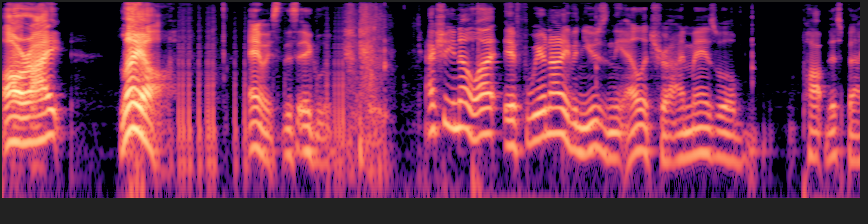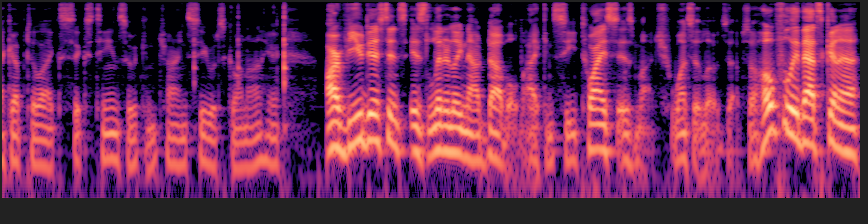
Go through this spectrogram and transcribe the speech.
All right, lay off. Anyways, this igloo. Actually, you know what? If we're not even using the Elytra, I may as well pop this back up to like 16 so we can try and see what's going on here. Our view distance is literally now doubled. I can see twice as much once it loads up. So hopefully that's gonna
